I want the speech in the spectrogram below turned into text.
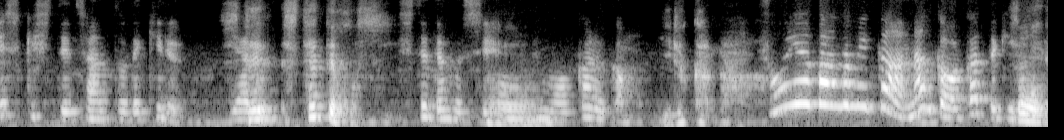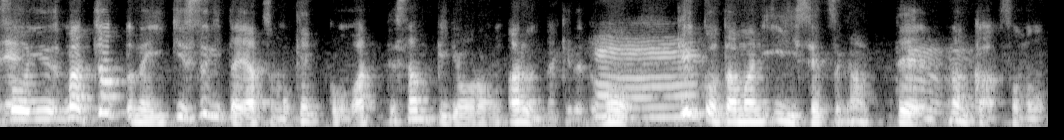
意識してちゃんとできる。してしててほししててほしい。でうんもわかるかも。い。いるかな。そういう番組か。なんか分かった気がそう。そういう、まあちょっとね、行き過ぎたやつも結構あって、賛否両論あるんだけれども、結構たまにいい説があって、うんうんなんかその、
